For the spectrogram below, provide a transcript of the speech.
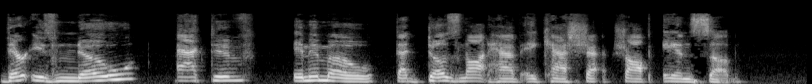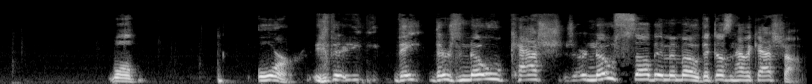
There is no active MMO that does not have a cash sh- shop and sub. Well, or they, they there's no cash or no sub MMO that doesn't have a cash shop.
